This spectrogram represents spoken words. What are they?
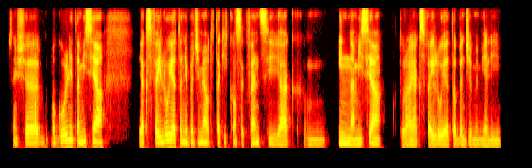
W sensie ogólnie ta misja, jak sfailuje, to nie będzie miała takich konsekwencji jak mm, inna misja, która jak sfailuje, to będziemy mieli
